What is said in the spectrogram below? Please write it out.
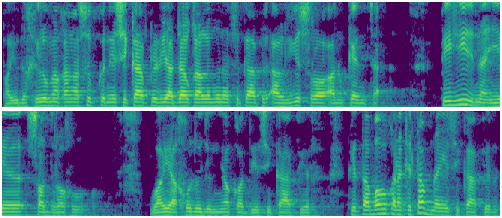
payudkhilu maka ngasupkeun si kafir yadaukan leungeunna si kafir al yusra anu kenca. Fihi dina ieu sodrahu waya khudu jeung nyokot ieu si kafir. Kita bahu kana kitabna ieu si kafir.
